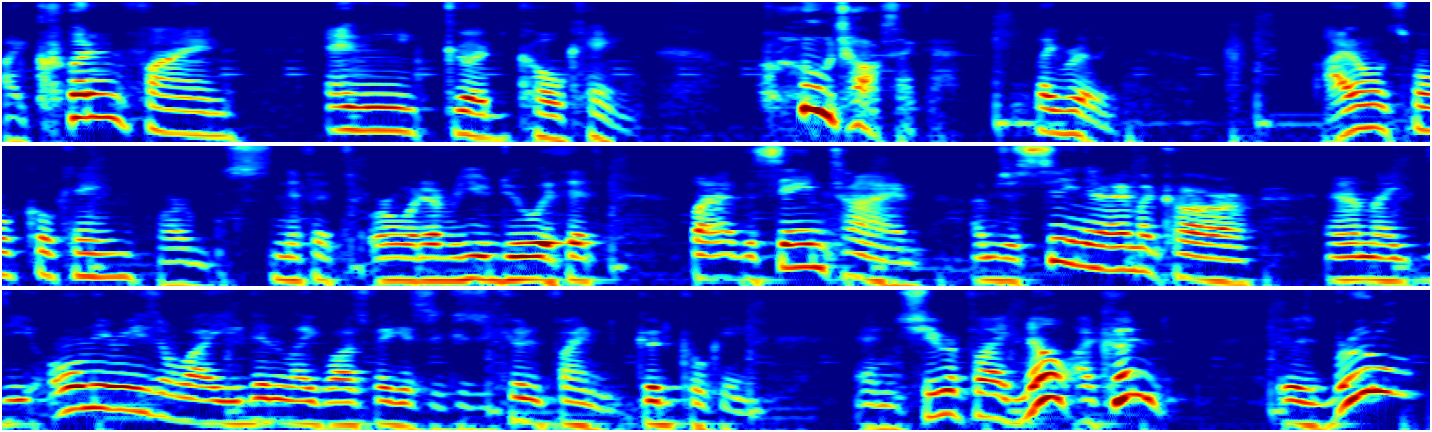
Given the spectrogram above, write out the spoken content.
I couldn't find any good cocaine. Who talks like that? Like, really? I don't smoke cocaine or sniff it or whatever you do with it. But at the same time, I'm just sitting there in my car and I'm like, the only reason why you didn't like Las Vegas is because you couldn't find good cocaine. And she replied, no, I couldn't. It was brutal.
